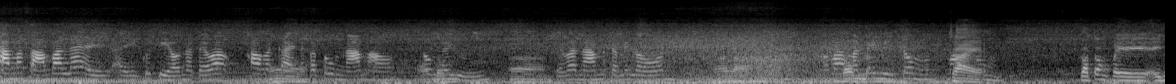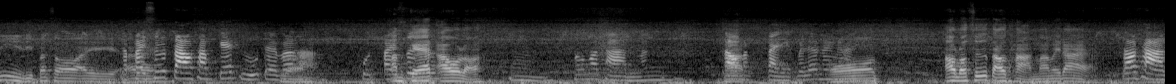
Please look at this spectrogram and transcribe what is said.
ทำมาสามวันแล้วไอ้ไอ้ก๋วยเตี๋ยวนะแต่ว่าข้าวมันไก่นะก็ต้มน้ำเอาอ๋อต้มได้อยู่ อ่าแต่ว่าน้ำมันจะไม่ร้อน เอาล่ะ เพราะว่าต้มมันไม่มีต้มหม้อใช่ ต้มก็ต้องไปไอ้นี่ดิป้าซอไอ้จะไปซื้อเตาทำแก๊สอยู่แต่ว่าเหรอขุดไปทำซื้อแก๊สเอาเหรอ อืมเพราะว่าถ่านมันเตามันแตกไปแล้วนะอ๋อ ไงเอาเราซื้อเตาถ่านมาไม่ได้อะเตาถ่าน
